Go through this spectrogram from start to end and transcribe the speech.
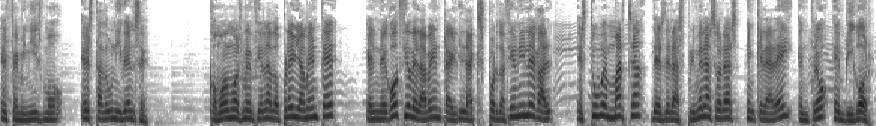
el feminismo estadounidense. Como hemos mencionado previamente, el negocio de la venta y la exportación ilegal estuvo en marcha desde las primeras horas en que la ley entró en vigor.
